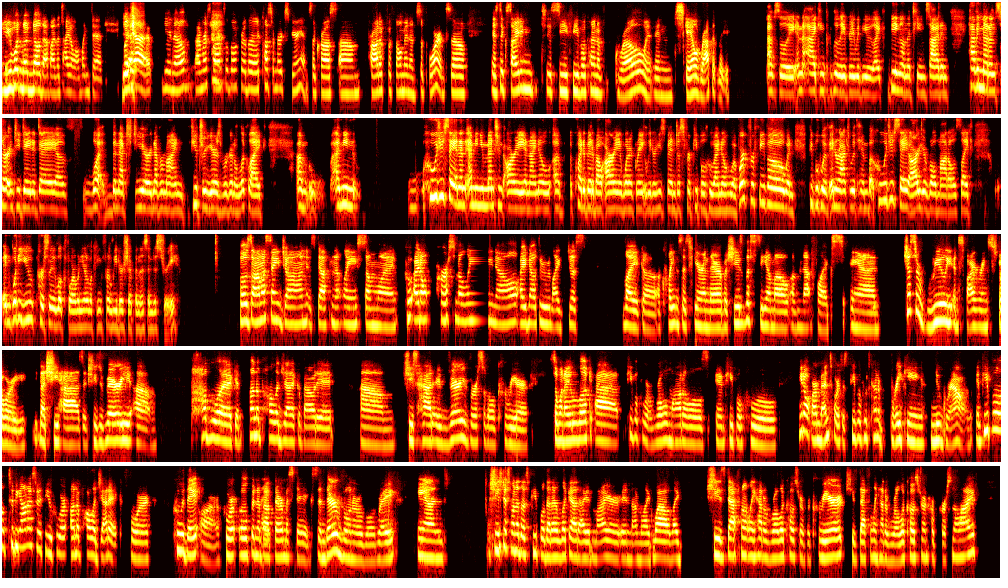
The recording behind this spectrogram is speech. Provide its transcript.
you wouldn't know that by the title on linkedin but yeah, yeah you know i'm responsible for the customer experience across um, product fulfillment and support so it's exciting to see FEVO kind of grow and, and scale rapidly. Absolutely. And I can completely agree with you. Like being on the team side and having that uncertainty day to day of what the next year, never mind future years, we're going to look like. Um, I mean, who would you say and i mean you mentioned ari and i know uh, quite a bit about ari and what a great leader he's been just for people who i know who have worked for fevo and people who have interacted with him. But who would you say are your role models? Like and what do you personally look for when you're looking for leadership in this industry? Bozoma st john is definitely someone who i don't personally know. I know through like just like uh, acquaintances here and there but she's the cmo of netflix. And just a really inspiring story that she has and she's very um, public and unapologetic about it. Um, she's had a very versatile career. So when i look at people who are role models and people who you know are mentors as people who's kind of breaking new ground. And people to be honest with you who are unapologetic for who they are, who are open about their mistakes and they're vulnerable, right? And she's just one of those people that I look at, I admire, and I'm like, wow, like she's definitely had a roller coaster of her career. She's definitely had a roller coaster in her personal life.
